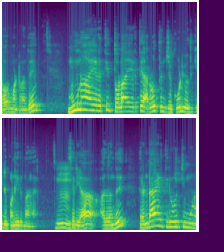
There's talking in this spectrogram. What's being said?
கவர்மெண்ட் வந்து மூணாயிரத்தி தொள்ளாயிரத்தி அறுபத்தஞ்சு கோடி ஒதுக்கீடு பண்ணியிருந்தாங்க. சரியா? அது வந்து ரெண்டாயிரத்தி இருபத்தி மூணு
